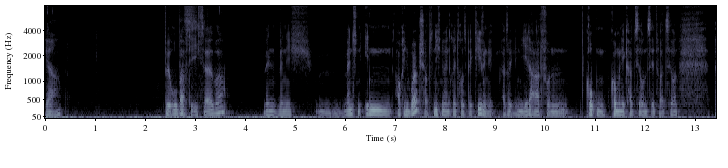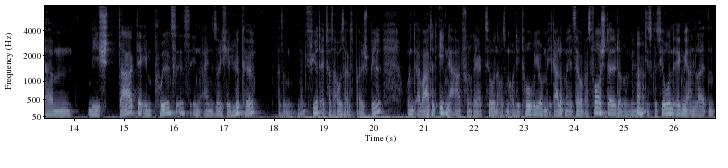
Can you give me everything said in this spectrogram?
Ja. Beobachte das, ich selber, wenn, wenn ich Menschen in, auch in Workshops, nicht nur in Retrospektiven, also in jeder Art von Gruppenkommunikationssituation. Ähm, wie stark der Impuls ist in eine solche Lücke, also man führt etwas aus als Beispiel und erwartet irgendeine Art von Reaktion aus dem Auditorium, egal ob man jetzt selber was vorstellt oder man will eine mhm. Diskussion irgendwie anleiten.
